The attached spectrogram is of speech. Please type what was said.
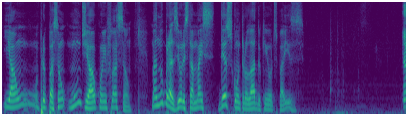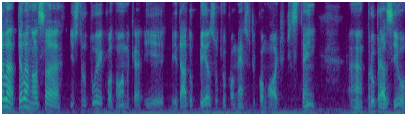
e há um, uma preocupação mundial com a inflação. Mas no Brasil ele está mais descontrolado do que em outros países? Pela, pela nossa estrutura econômica e, e dado o peso que o comércio de commodities tem, Uh, para o Brasil,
